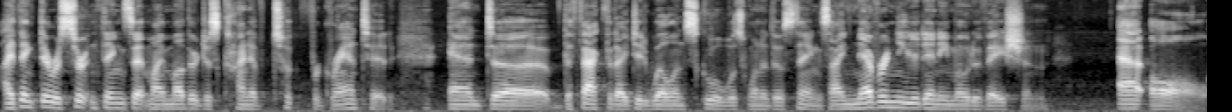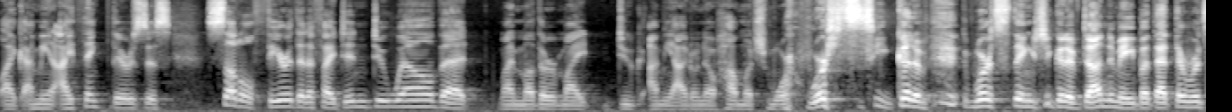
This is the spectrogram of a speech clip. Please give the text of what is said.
I think there were certain things that my mother just kind of took for granted. And uh, the fact that I did well in school was one of those things. I never needed any motivation at all. Like, I mean, I think there's this subtle fear that if I didn't do well, that my mother might do. I mean, I don't know how much more worse she could have, worse things she could have done to me, but that there would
